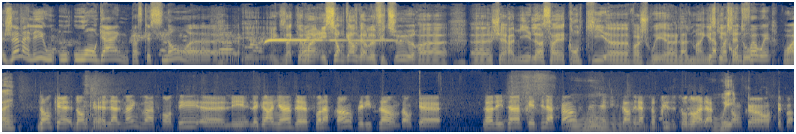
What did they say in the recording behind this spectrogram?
j'aime aller où, où- où on gagne, parce que sinon. euh, Exactement. Ouais. Et si on regarde vers le futur, euh, euh, cher ami, là, ça compte qui euh, va jouer euh, l'Allemagne? Est-ce La qu'il est trop tôt? fois, oui. Ouais. Donc, euh, donc euh, l'Allemagne va affronter euh, les, le gagnant de soit la France et l'Islande. Donc, euh, là, les gens prédisent la France, mais l'Islande est la surprise du tournoi à date. Oui. Donc, euh, on ne sait pas.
